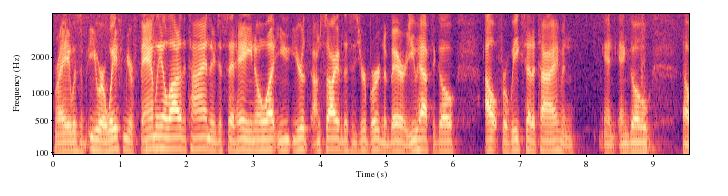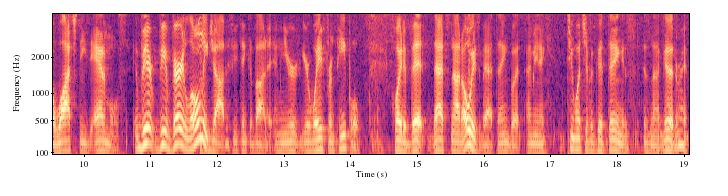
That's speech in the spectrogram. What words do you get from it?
Right? It was, you were away from your family a lot of the time. They just said, hey, you know what? You, you're, I'm sorry, but this is your burden to bear. You have to go out for weeks at a time and, and, and go uh, watch these animals. It would be, be, a very lonely job if you think about it. I mean, you're, you're away from people quite a bit. That's not always a bad thing, but I mean, too much of a good thing is, is not good, right?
